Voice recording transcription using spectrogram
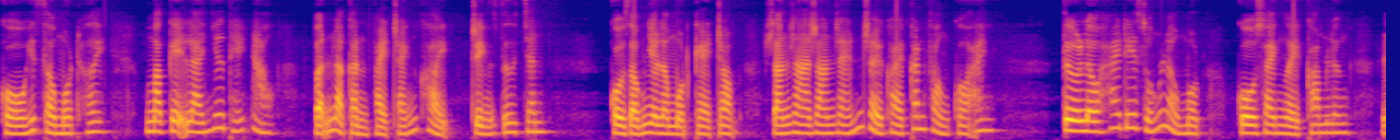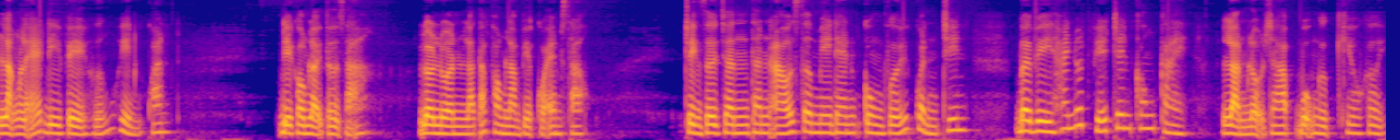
Cô hít sâu một hơi, mặc kệ là như thế nào, vẫn là cần phải tránh khỏi trình dư chân. Cô giống như là một kẻ trộm, rán ra rán rén rời khỏi căn phòng của anh. Từ lầu 2 đi xuống lầu 1, cô xoay người cong lưng, lặng lẽ đi về hướng huyền quan. Đi không lợi từ giã, luôn luôn là tác phong làm việc của em sao? Trình Dư chân thân áo sơ mi đen cùng với quần jean, bởi vì hai nút phía trên không cài, làm lộ ra bộ ngực khiêu gợi.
